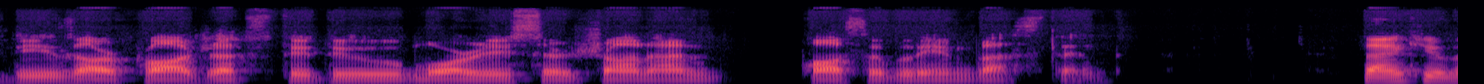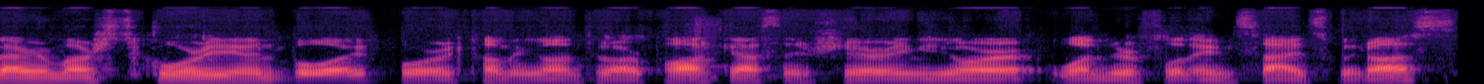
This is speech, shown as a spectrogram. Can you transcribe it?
these are projects to do more research on and possibly invest in. Thank you very much, Scoreanboy, for coming onto our podcast and sharing your wonderful insights with us.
